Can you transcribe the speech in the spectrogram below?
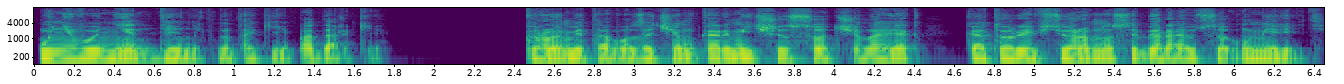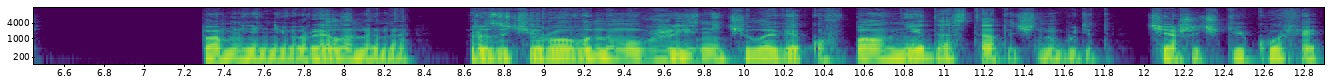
У него нет денег на такие подарки. Кроме того, зачем кормить 600 человек, которые все равно собираются умереть? По мнению Реланена, разочарованному в жизни человеку вполне достаточно будет чашечки кофе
